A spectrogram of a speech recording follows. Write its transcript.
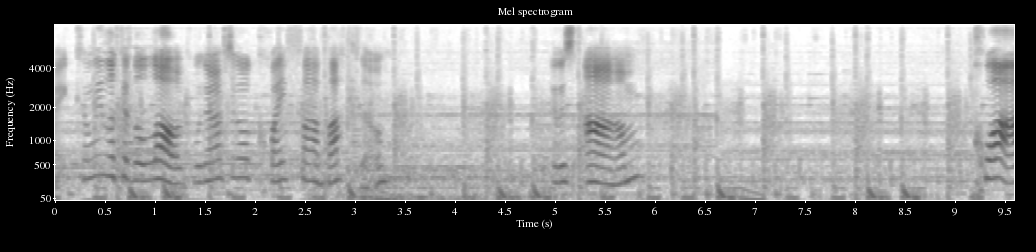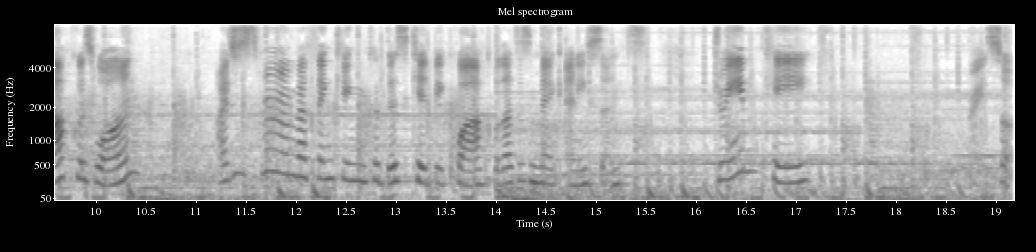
Right, can we look at the log? We're gonna have to go quite far back though. It was Arm. Quark was one. I just remember thinking, could this kid be Quark? But that doesn't make any sense. Dream, Key. Right, so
